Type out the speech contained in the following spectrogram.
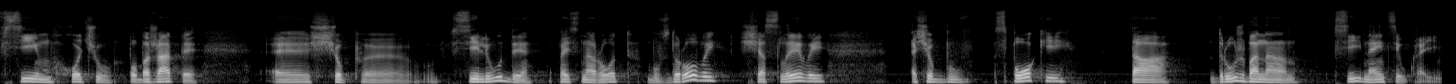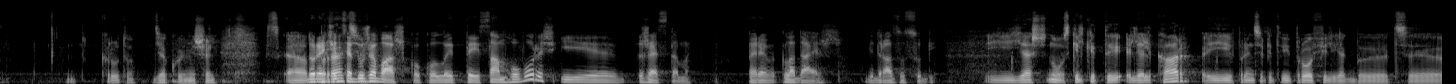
всім хочу побажати, щоб всі люди, весь народ був здоровий, щасливий, щоб був спокій та дружба на всій ненці Україні. Круто, дякую, Мішель. Е, До речі, праця- це дуже важко, коли ти сам говориш і жестами перекладаєш відразу собі. І я ж, ну, оскільки ти лялькар, і в принципі твій профіль, якби це е,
